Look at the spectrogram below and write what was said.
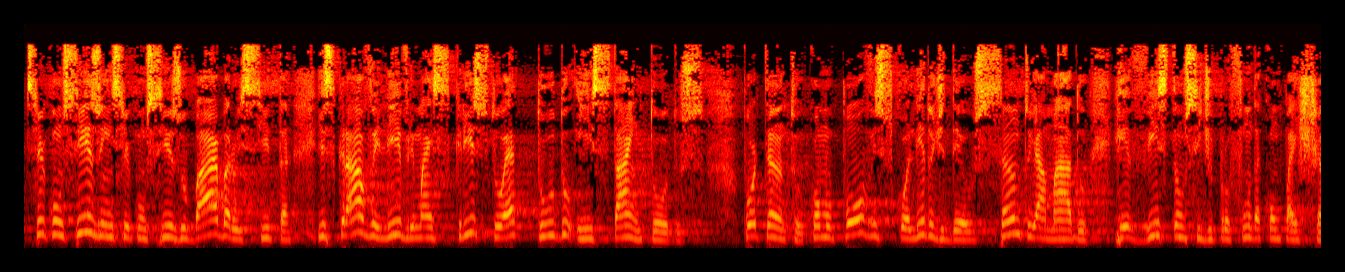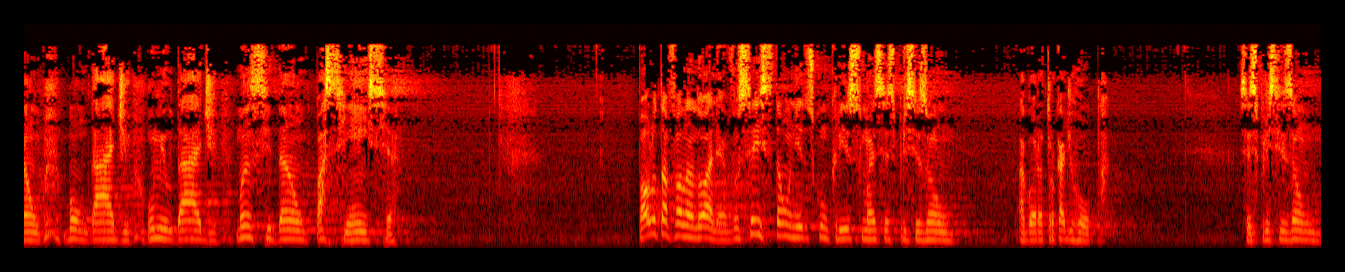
circunciso e incircunciso, bárbaro e cita, escravo e livre, mas Cristo é tudo e está em todos. Portanto, como povo escolhido de Deus, santo e amado, revistam-se de profunda compaixão, bondade, humildade, mansidão, paciência Paulo está falando: olha, vocês estão unidos com Cristo, mas vocês precisam agora trocar de roupa. Vocês precisam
